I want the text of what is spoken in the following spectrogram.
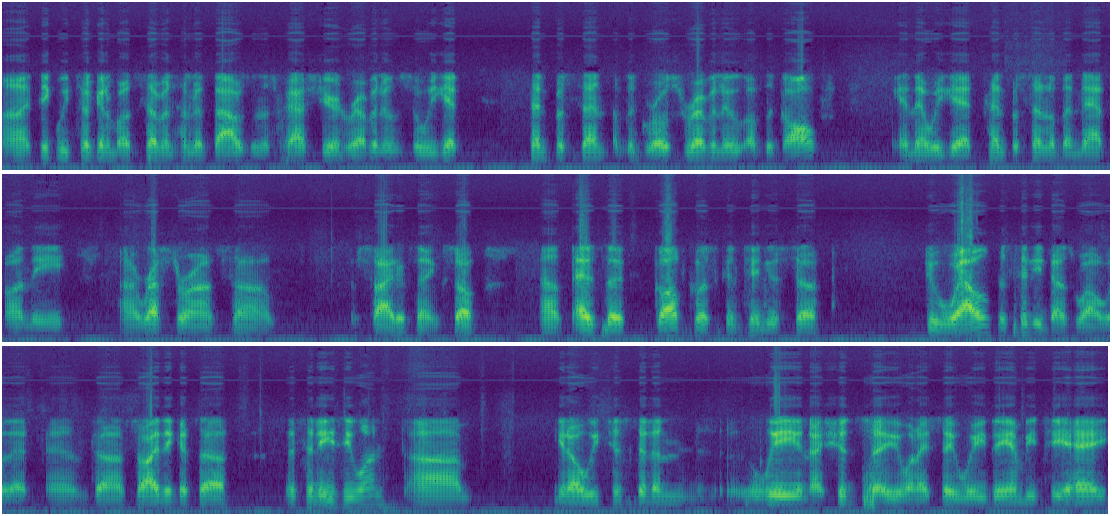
Uh, I think we took in about seven hundred thousand this past year in revenue. So we get ten percent of the gross revenue of the golf, and then we get ten percent of the net on the uh, restaurants uh, side of things. So uh, as the golf course continues to do well, the city does well with it, and uh, so I think it's a it's an easy one. Um, you know, we just did an we, and I should say when I say we, the MBTA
